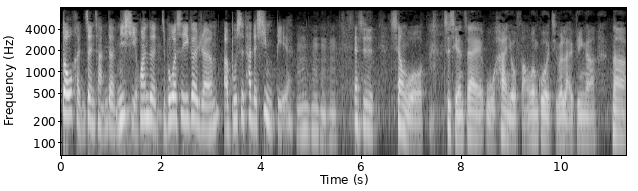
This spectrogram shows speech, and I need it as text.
都很正常的。你喜欢的只不过是一个人，而不是他的性别。嗯嗯嗯嗯。但是像我之前在武汉有访问过几位来宾啊，那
